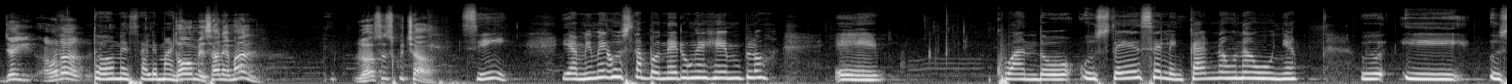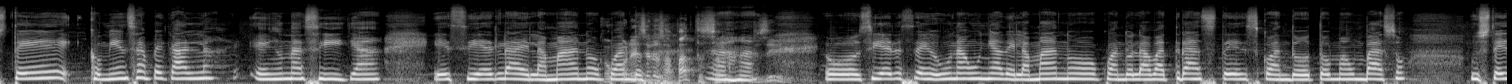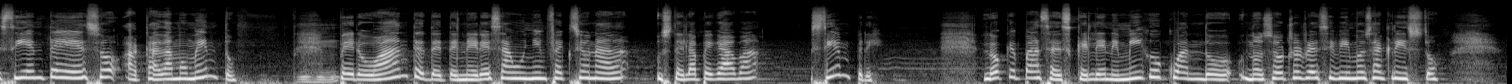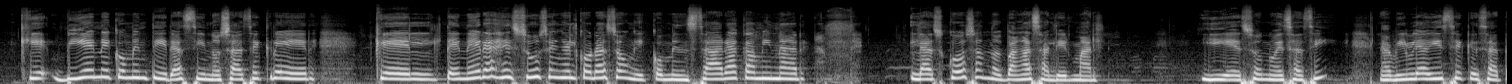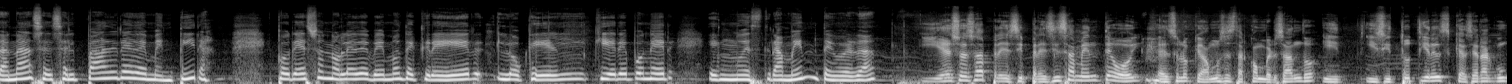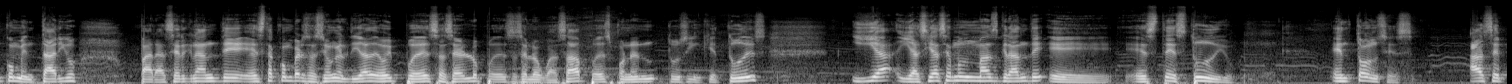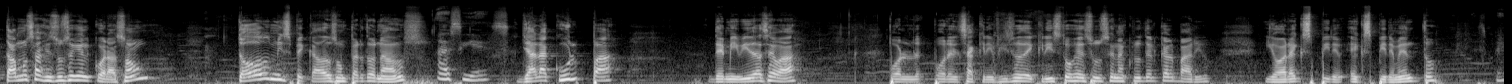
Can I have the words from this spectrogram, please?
ya y ahora todo me sale mal. todo me sale mal. ¿Lo has escuchado? Sí, y a mí me gusta poner un ejemplo. eh, cuando usted se le encarna una uña y usted comienza a pegarla en una silla, eh, si es la de la mano, Como cuando, ponerse los zapatos. Ajá. O si es eh, una uña de la mano, cuando lava trastes, cuando toma un vaso, usted siente eso a cada momento. Pero antes de tener esa uña infeccionada, usted la pegaba siempre. Lo que pasa es que el enemigo cuando nosotros recibimos a Cristo, que viene con mentiras y nos hace creer que el tener a Jesús en el corazón y comenzar a caminar, las cosas nos van a salir mal. Y eso no es así. La Biblia dice que Satanás es el padre de mentira. Por eso no le debemos de creer lo que él quiere poner en nuestra mente, ¿verdad? Y eso es precisamente hoy, eso es lo que vamos a estar conversando. Y, y si tú tienes que hacer algún comentario para hacer grande esta conversación el día de hoy, puedes hacerlo, puedes hacerlo en WhatsApp, puedes poner tus inquietudes y, ya- y así hacemos más grande eh, este estudio. Entonces, aceptamos a Jesús en el corazón, todos mis pecados son perdonados, Así es. ya la culpa de mi vida se va por, por el sacrificio de Cristo Jesús en la cruz del Calvario y ahora experimento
